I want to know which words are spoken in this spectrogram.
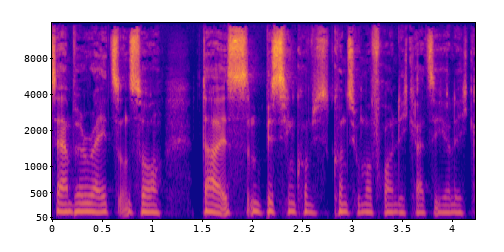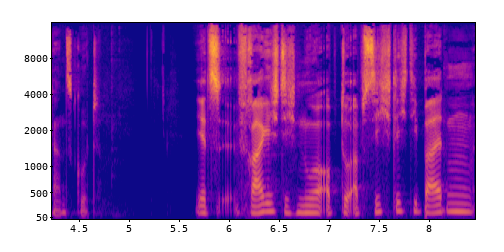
Sample Rates und so, da ist ein bisschen Cons- Consumerfreundlichkeit sicherlich ganz gut. Jetzt frage ich dich nur, ob du absichtlich die beiden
